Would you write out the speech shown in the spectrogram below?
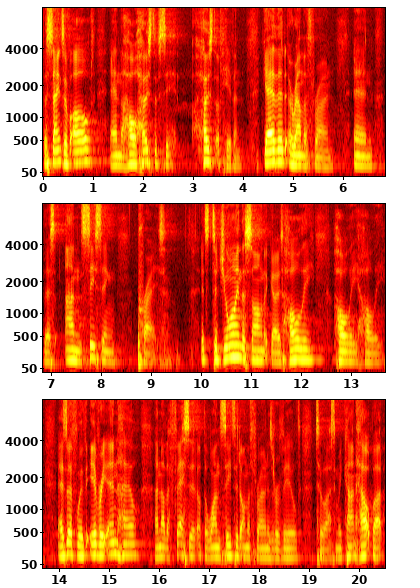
the saints of old and the whole host of, se- host of heaven, gathered around the throne in this unceasing praise. It's to join the song that goes, Holy, holy, holy. As if with every inhale, another facet of the one seated on the throne is revealed to us, and we can't help but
